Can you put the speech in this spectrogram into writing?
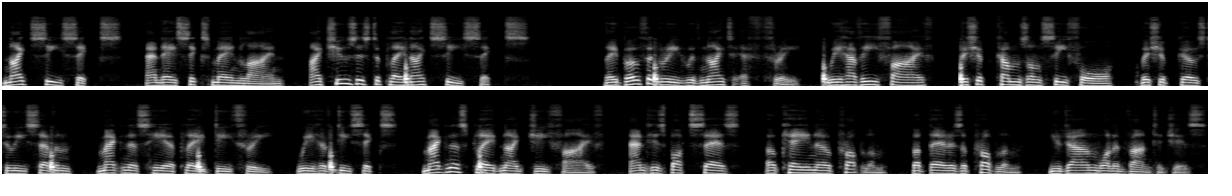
knight c6, and a6 main line, I chooses to play knight c6. They both agreed with knight f3, we have e5, bishop comes on c4, bishop goes to e7, Magnus here played d3, we have d6, Magnus played knight g5, and his bot says, okay no problem, but there is a problem, you down one advantages.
